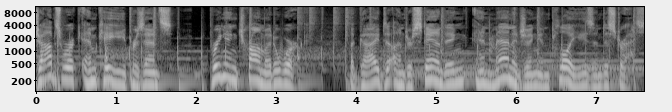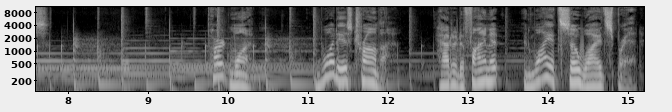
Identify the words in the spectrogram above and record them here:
JobsWork MKE presents Bringing Trauma to Work, a guide to understanding and managing employees in distress. Part 1 What is trauma? How to define it, and why it's so widespread.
